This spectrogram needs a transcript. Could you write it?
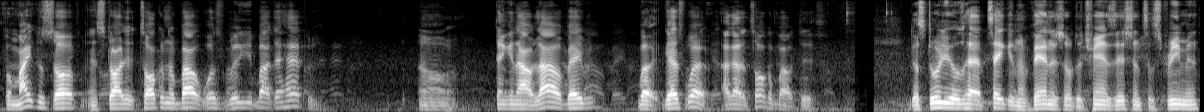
from Microsoft and started talking about what's really about to happen. Um, thinking out loud, baby. But guess what? I got to talk about this. The studios have taken advantage of the transition to streaming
